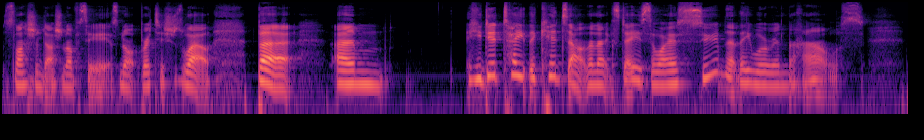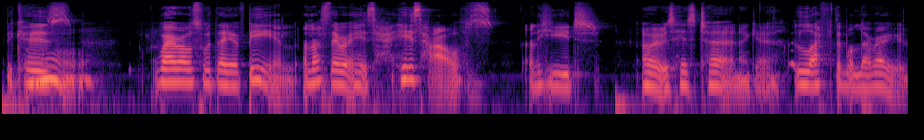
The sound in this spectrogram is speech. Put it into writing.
slash and dash, and obviously it's not British as well. But um, he did take the kids out the next day, so I assume that they were in the house because Oh. where else would they have been unless they were at his his house and he'd oh, it was his turn, I guess. left them on their own.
